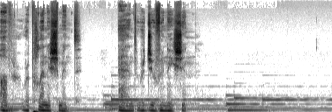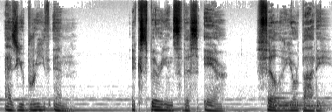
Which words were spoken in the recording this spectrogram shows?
of replenishment and rejuvenation. As you breathe in, experience this air fill your body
